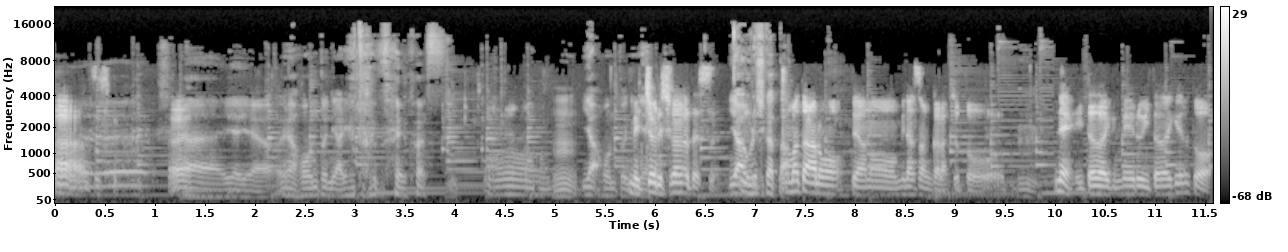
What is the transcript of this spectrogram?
ああ、確かに。いやいや、いや、本当にありがとうございます。うんうん。いや、本当に、ね。めっちゃ嬉しかったです。いや嬉しかったまたあの、で、あの、皆さんからちょっと、うん。ね、いただき、メールいただけると、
